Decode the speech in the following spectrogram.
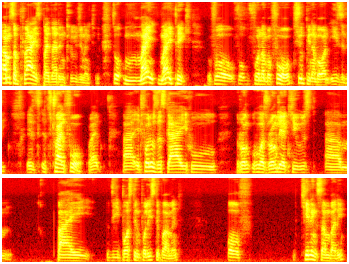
I'm surprised by that inclusion actually. So my my pick for for for number four should be number one easily. It's it's trial four, right? Uh, it follows this guy who wrong who was wrongly accused um, by the Boston Police Department of killing somebody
